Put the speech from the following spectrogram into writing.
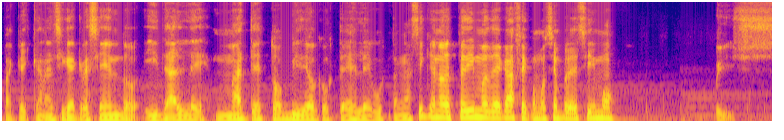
para que el canal siga creciendo y darle más de estos videos que a ustedes les gustan. Así que nos despedimos de café, como siempre decimos. Peace.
